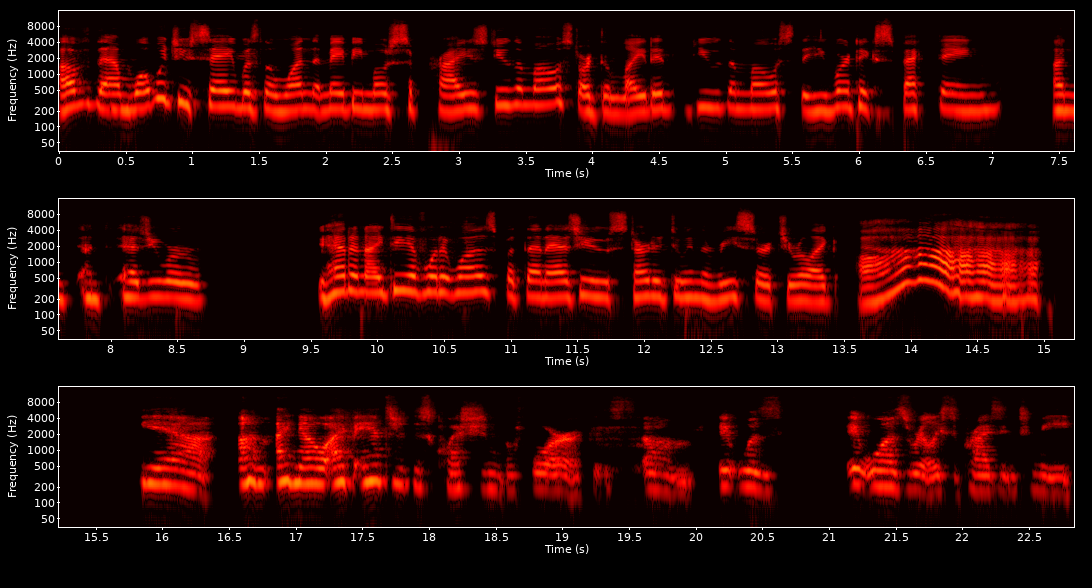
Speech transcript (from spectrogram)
Of them, what would you say was the one that maybe most surprised you the most, or delighted you the most that you weren't expecting? Un, un, as you were, you had an idea of what it was, but then as you started doing the research, you were like, ah, Yeah, um, I know I've answered this question before because um, it was it was really surprising to me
